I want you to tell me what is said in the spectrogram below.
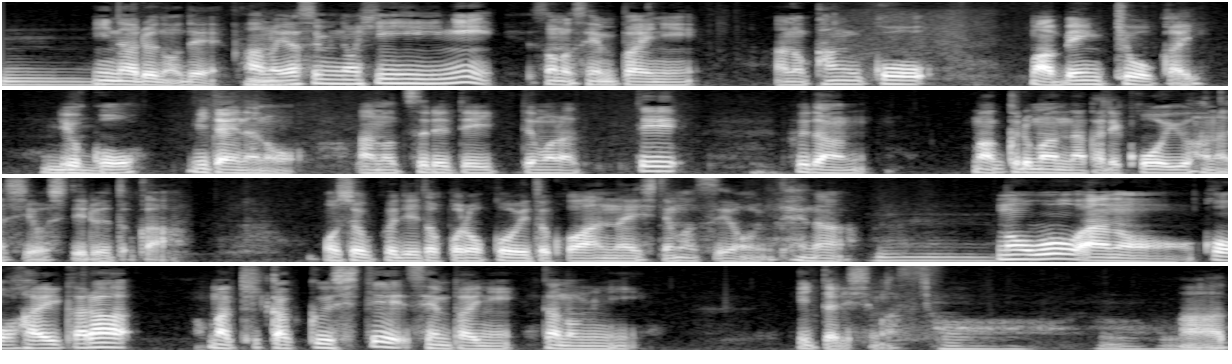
になるので、あの、休みの日に、その先輩に、あの、観光、まあ、勉強会、旅行みたいなのを、あの、連れて行ってもらって、普段、まあ、車の中でこういう話をしてるとか、お食事ところこういうとこ案内してますよ、みたいなのを、あの、後輩から、まあ、企画して先輩に頼みに行ったりします。あ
